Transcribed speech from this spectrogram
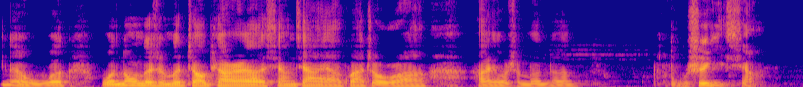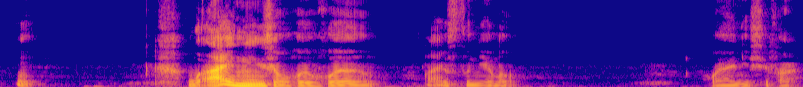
那我我弄的什么照片啊、相架呀、挂轴啊，还有什么的，不是一项。嗯，我爱你，小灰灰，爱死你了。我爱你，媳妇儿。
